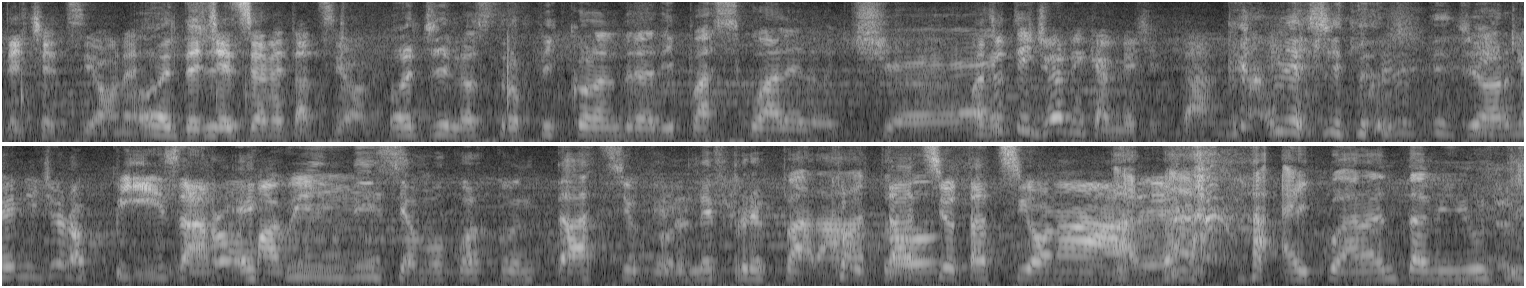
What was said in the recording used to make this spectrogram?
d'eccezione. Oggi- D'eccezione tazione. Oggi il nostro piccolo Andrea Di Pasquale non c'è. Ma tutti i giorni cambia città. cambia città tutti i giorni. Ogni giorno Pisa, E Roma, quindi Venezia. siamo qua con Tazio che non è preparato. Col tazio tazionale. ai 40 minuti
